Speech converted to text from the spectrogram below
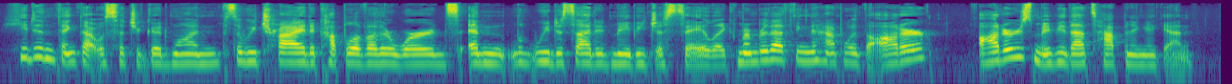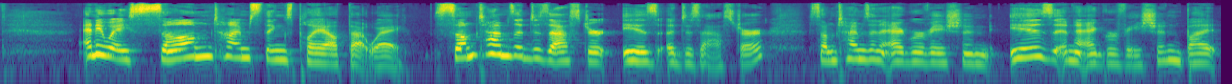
He didn't think that was such a good one. So we tried a couple of other words and we decided maybe just say, like, remember that thing that happened with the otter? Otters? Maybe that's happening again. Anyway, sometimes things play out that way. Sometimes a disaster is a disaster. Sometimes an aggravation is an aggravation, but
